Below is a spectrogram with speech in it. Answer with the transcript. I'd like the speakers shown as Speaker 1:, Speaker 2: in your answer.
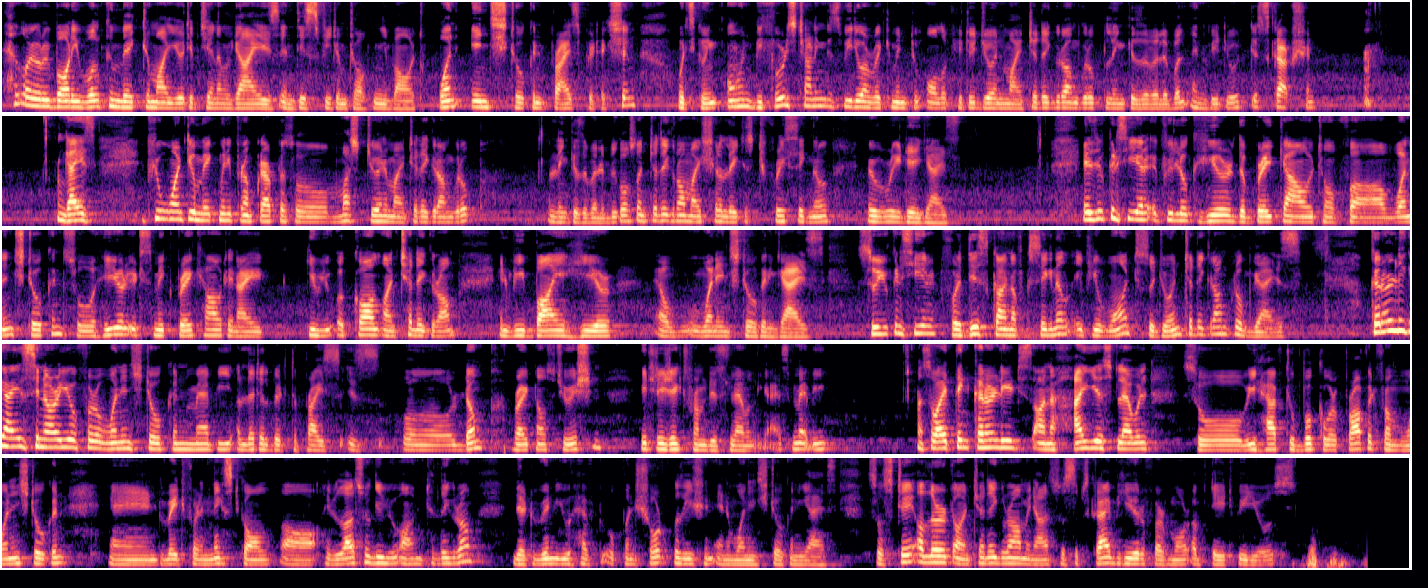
Speaker 1: Hello everybody, welcome back to my YouTube channel guys. In this video I'm talking about 1 inch token price prediction. What's going on? Before starting this video I recommend to all of you to join my telegram group. Link is available in video description. guys, if you want to make money from crypto so must join my telegram group. Link is available because on telegram I share latest free signal every day guys as you can see here if you look here the breakout of uh, one inch token. So here it's make breakout and i give you a call on telegram and we buy here a one inch token guys. So you can see here for this kind of signal if you want. So join telegram group guys. Currently guys scenario for a one inch token maybe a little bit the price is uh, dump right now situation. It reject from this level guys. Maybe so i think currently it's on a highest level. So we have to book our profit from one inch token and wait for the next call. Uh, i will also give you on telegram that when you have to open short position in one inch token guys so stay alert on telegram and also subscribe here for more update videos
